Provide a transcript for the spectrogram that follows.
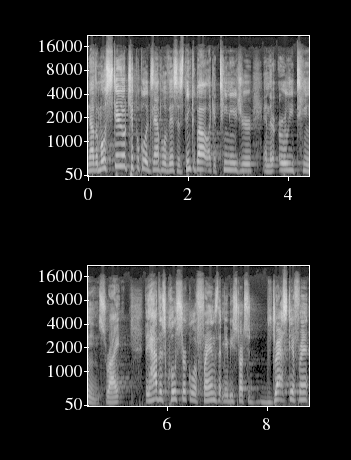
Now, the most stereotypical example of this is think about like a teenager in their early teens, right? They have this close circle of friends that maybe starts to dress different,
